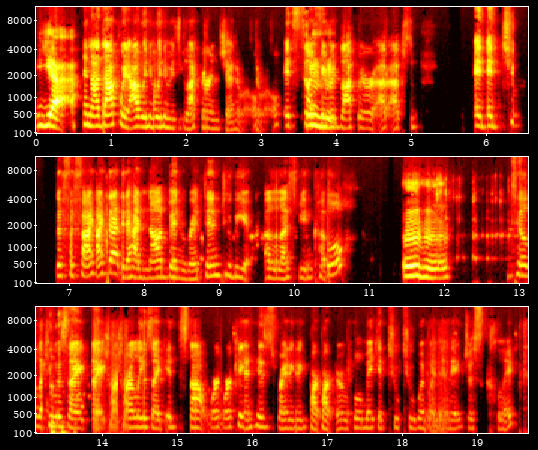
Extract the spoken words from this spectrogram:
yeah, and at that point, I wouldn't even see Black Mirror in general. It's still my Mhm. favorite Black Mirror episode. And and two, the fact that it had not been written to be a lesbian couple mm-hmm. until like he was like like Charlie was like it's not work- working, and his writing part- partner will make it two two women, and they just clicked.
